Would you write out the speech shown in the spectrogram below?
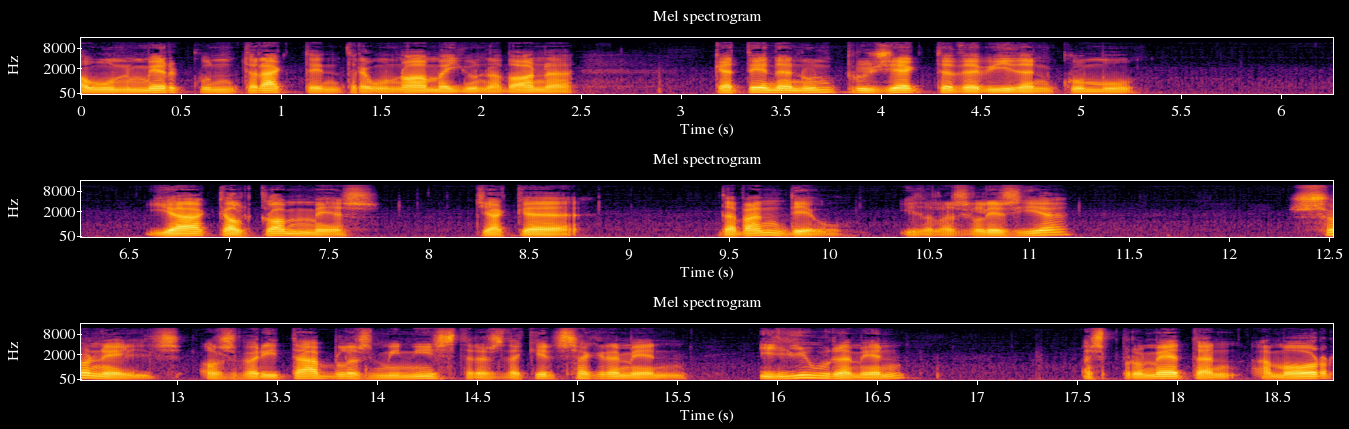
a un mer contracte entre un home i una dona que tenen un projecte de vida en comú. Hi ha quelcom més, ja que davant Déu i de l'Església són ells els veritables ministres d'aquest sagrament i lliurement es prometen amor,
